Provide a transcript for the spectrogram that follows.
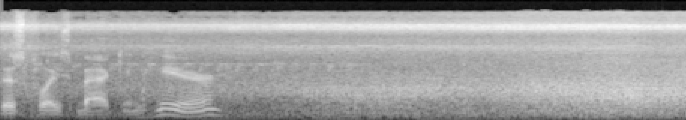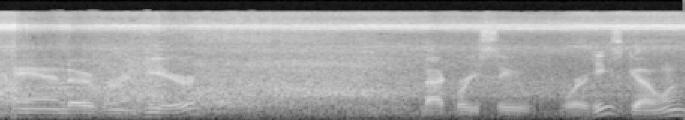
this place back in here. And over in here. Back where you see where he's going.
